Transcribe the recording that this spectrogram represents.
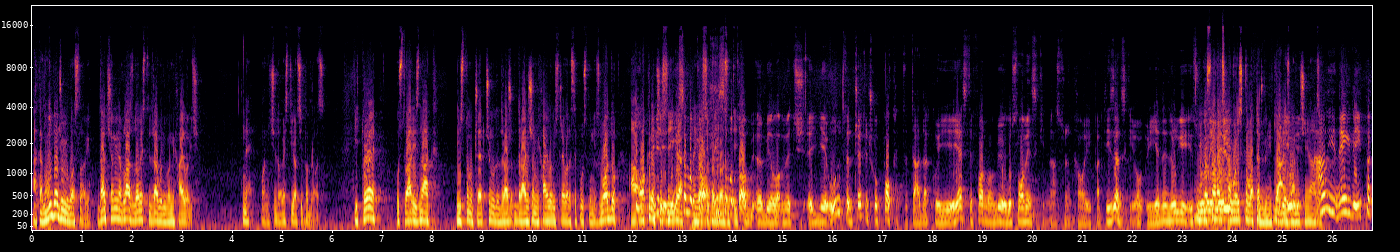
A kad oni dođu u Jugoslaviju, da li će oni na vlast dovesti Dragoljuba Mihajlovića? Ne, oni će dovesti Josipa Broza. I to je u stvari znak Winstonu Churchillu da Draža Mihajlović treba da se pusti niz vodu, a okreće se igra na Josipa Broza Tita. Nije samo to bilo, već je unutar četničkog pokreta tada, koji jeste formalno bio jugoslovenski nastrojen, kao i partizanski, i jedan i drugi... Jugoslovenska vojska u Otačbini, to je bio zvanični naziv. Ali negde ipak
